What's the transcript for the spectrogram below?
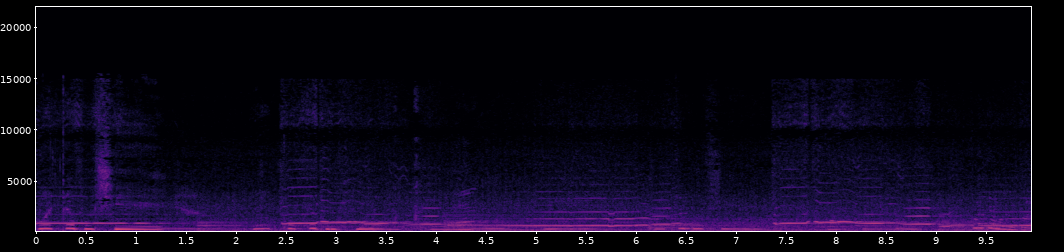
কথা বলছি কথা বলছি কথা বলছি কথা বলবা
